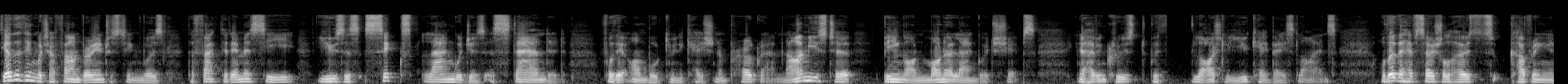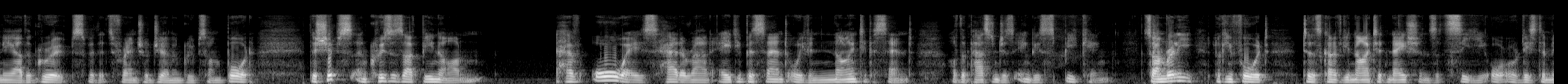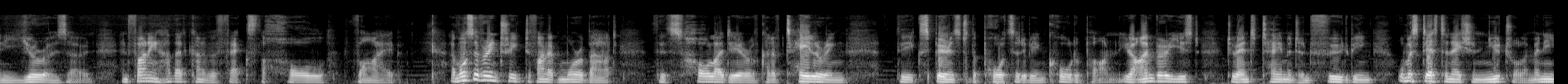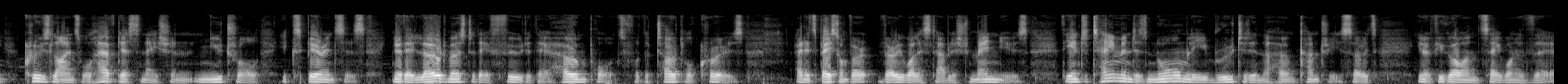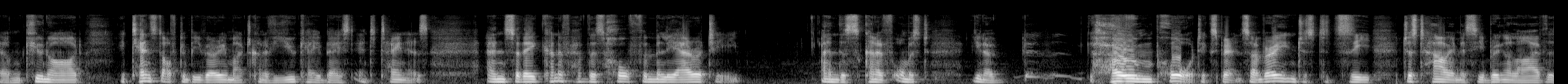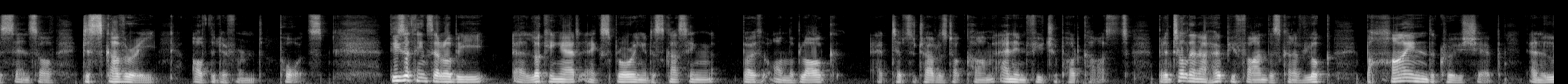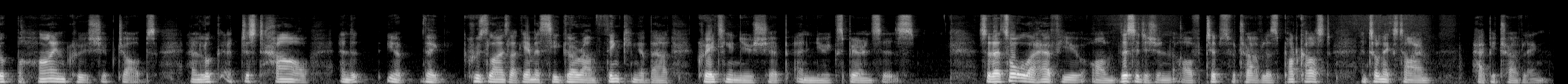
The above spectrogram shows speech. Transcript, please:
The other thing which I found very interesting was the fact that MSC uses six languages as standard for their onboard communication and program. Now, I'm used to being on mono-language ships, you know, having cruised with largely UK based lines. Although they have social hosts covering any other groups, whether it's French or German groups on board, the ships and cruises I've been on have always had around 80% or even 90% of the passengers English speaking. So I'm really looking forward to this kind of United Nations at sea, or, or at least a mini Eurozone, and finding how that kind of affects the whole vibe. I'm also very intrigued to find out more about this whole idea of kind of tailoring the experience to the ports that are being called upon. You know, I'm very used to entertainment and food being almost destination neutral, and many cruise lines will have destination neutral experiences. You know, they load most of their food at their home ports for the total cruise and it's based on very, very well established menus. The entertainment is normally rooted in the home country. So it's, you know, if you go on, say, one of the um, Cunard, it tends to often be very much kind of UK based entertainers. And so they kind of have this whole familiarity and this kind of almost, you know, home port experience. So I'm very interested to see just how MSC bring alive this sense of discovery of the different ports. These are things that will be uh, looking at and exploring and discussing both on the blog at tipsfortravellers.com and in future podcasts. But until then, I hope you find this kind of look behind the cruise ship and a look behind cruise ship jobs and look at just how and you know the cruise lines like MSC go around thinking about creating a new ship and new experiences. So that's all I have for you on this edition of Tips for Travelers podcast. Until next time, happy traveling.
